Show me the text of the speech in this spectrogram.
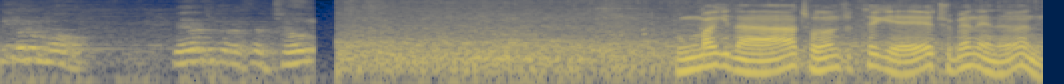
이거는 뭐 예를 들어서 정 농막이나 전원주택의 주변에는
